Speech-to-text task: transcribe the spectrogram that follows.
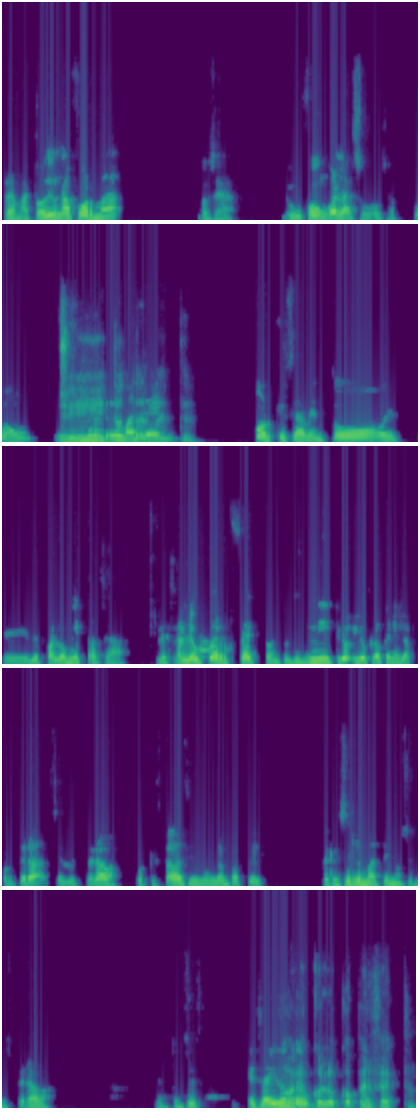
Remató de una forma, o sea, fue un golazo, o sea, fue un, buen remate totalmente. porque se aventó este, de palomita, o sea, le salió perfecto. Entonces, ni creo, yo creo que ni la portera se lo esperaba, porque estaba haciendo un gran papel, pero ese remate no se lo esperaba. Entonces, es ahí donde... lo colocó perfecto.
